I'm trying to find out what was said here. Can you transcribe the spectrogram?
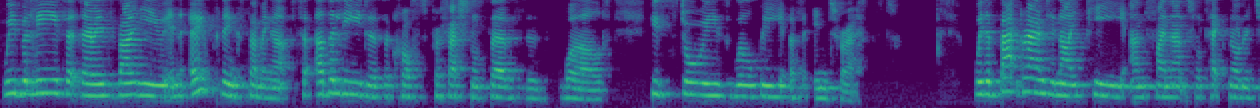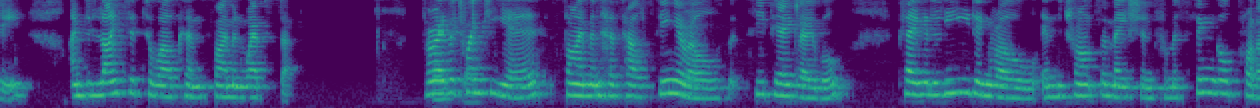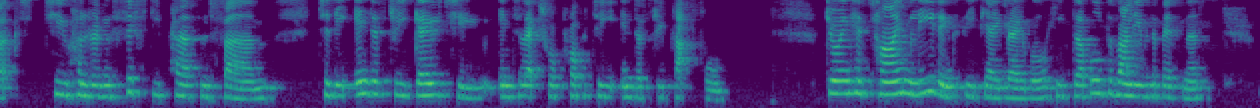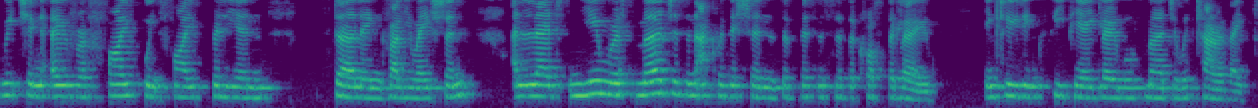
We believe that there is value in opening summing up to other leaders across professional services world whose stories will be of interest. With a background in IP and financial technology, I'm delighted to welcome Simon Webster. For Thanks, over 20 years, Simon has held senior roles at CPA Global, playing a leading role in the transformation from a single product 250 person firm to the industry go to intellectual property industry platform. During his time leading CPA Global, he doubled the value of the business, reaching over a 5.5 billion sterling valuation and led numerous mergers and acquisitions of businesses across the globe, including CPA Global's merger with Clarivate.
